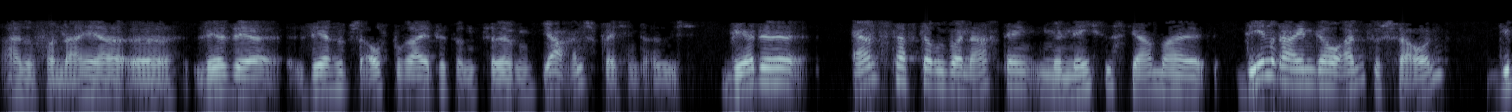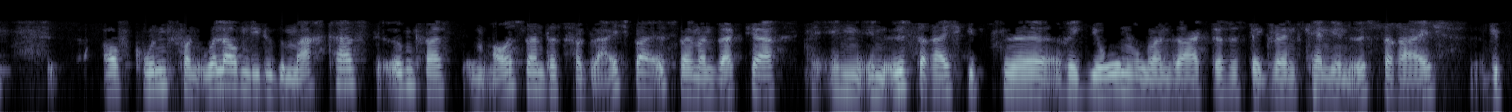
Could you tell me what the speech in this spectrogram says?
Also von daher äh, sehr, sehr, sehr hübsch aufbereitet und ähm, ja, ansprechend. Also ich werde ernsthaft darüber nachdenken, mir nächstes Jahr mal den Rheingau anzuschauen. Gibt's aufgrund von Urlauben, die du gemacht hast, irgendwas im Ausland, das vergleichbar ist? Weil man sagt ja, in, in Österreich gibt es eine Region, wo man sagt, das ist der Grand Canyon Österreichs. Gibt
